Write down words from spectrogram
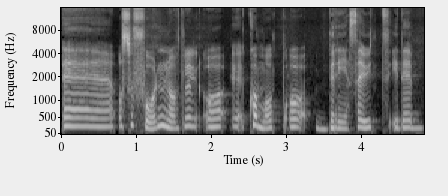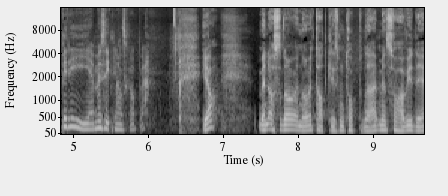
eh, og så, får den lov til å eh, komme opp og bre seg ut i det brede musikklandskapet. Ja, men altså, nå, nå, har vi tatt liksom toppene her, men så har vi det,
